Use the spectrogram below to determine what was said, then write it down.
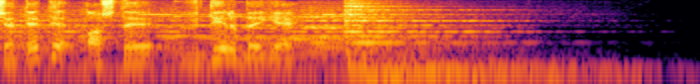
Четете още в Дирбеге.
